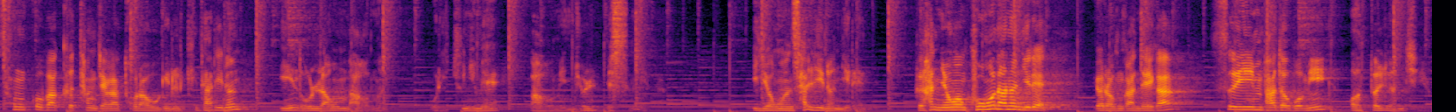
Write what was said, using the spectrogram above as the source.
손꼽아 그 탕자가 돌아오기를 기다리는 이 놀라운 마음은 우리 주님의 마음인 줄 믿습니다. 이 영혼 살리는 일에 그 한 영혼 구원하는 일에 여러분과 내가 쓰임 받아봄이 어떨련지요.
